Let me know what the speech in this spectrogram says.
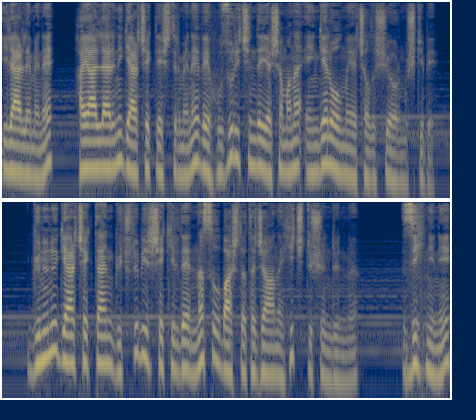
ilerlemene, hayallerini gerçekleştirmene ve huzur içinde yaşamana engel olmaya çalışıyormuş gibi. Gününü gerçekten güçlü bir şekilde nasıl başlatacağını hiç düşündün mü? Zihnini,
